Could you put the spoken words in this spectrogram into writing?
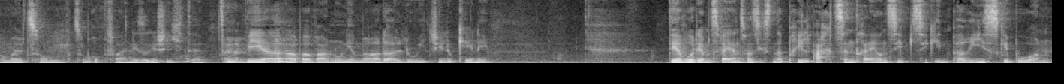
einmal zum, zum Opfer in dieser Geschichte. Wer aber war nun ihr Mörder, Luigi Lucchini? Der wurde am 22. April 1873 in Paris geboren.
